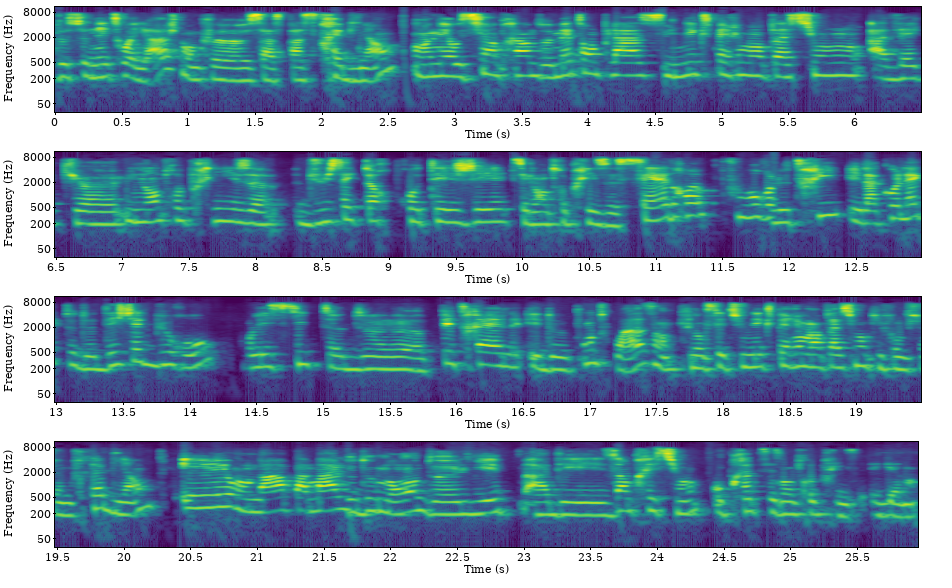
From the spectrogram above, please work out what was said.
de ce nettoyage. Donc, euh, ça se passe très bien. On est aussi en train de mettre en place une expérimentation avec euh, une entreprise du secteur protégé. C'est l'entreprise Cèdre pour le tri et la collecte de déchets de bureau pour les sites de Pétrel et de Pontoise. Donc c'est une expérimentation qui fonctionne très bien et on a pas mal de demandes liées à des impressions auprès de ces entreprises également.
